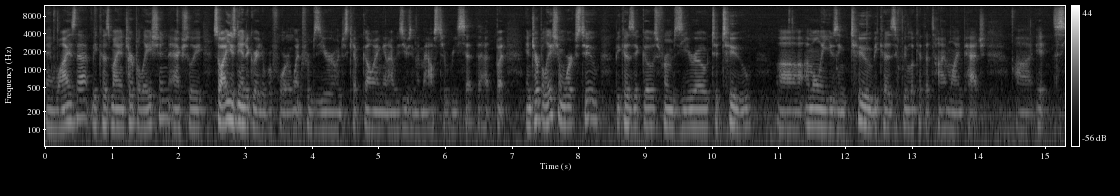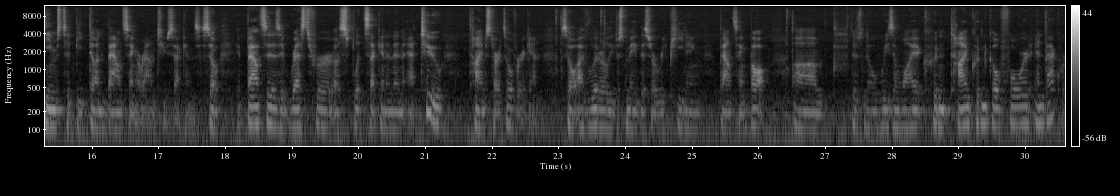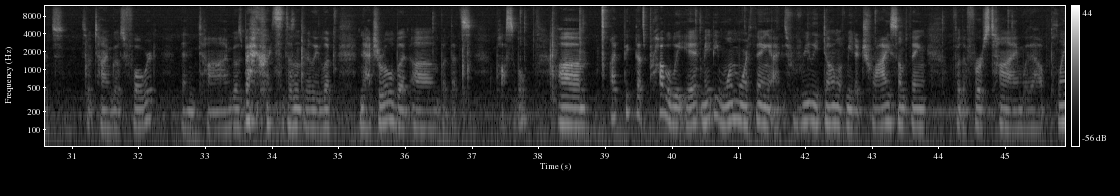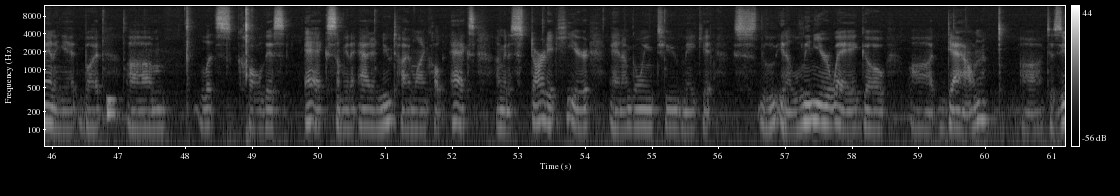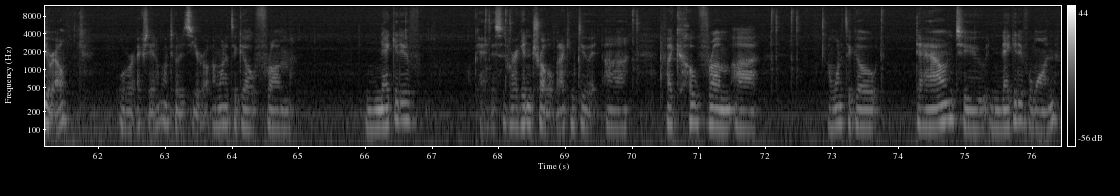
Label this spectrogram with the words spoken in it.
And why is that? Because my interpolation actually, so I used integrator before. It went from zero and just kept going, and I was using the mouse to reset that. But interpolation works too because it goes from zero to two. Uh, I'm only using two because if we look at the timeline patch, uh, it seems to be done bouncing around two seconds. So it bounces, it rests for a split second, and then at two, time starts over again. So I've literally just made this a repeating bouncing ball. Um, there's no reason why it couldn't time couldn't go forward and backwards. So time goes forward, then time goes backwards. It doesn't really look natural, but um, but that's possible. Um, I think that's probably it. Maybe one more thing. It's really dumb of me to try something for the first time without planning it, but um, let's call this X. I'm going to add a new timeline called X. I'm going to start it here, and I'm going to make it in a linear way go uh, down uh, to zero. Or actually, I don't want to go to zero. I want it to go from negative okay, this is where I get in trouble, but I can do it. Uh, if I go from, uh, I want it to go down to negative 1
